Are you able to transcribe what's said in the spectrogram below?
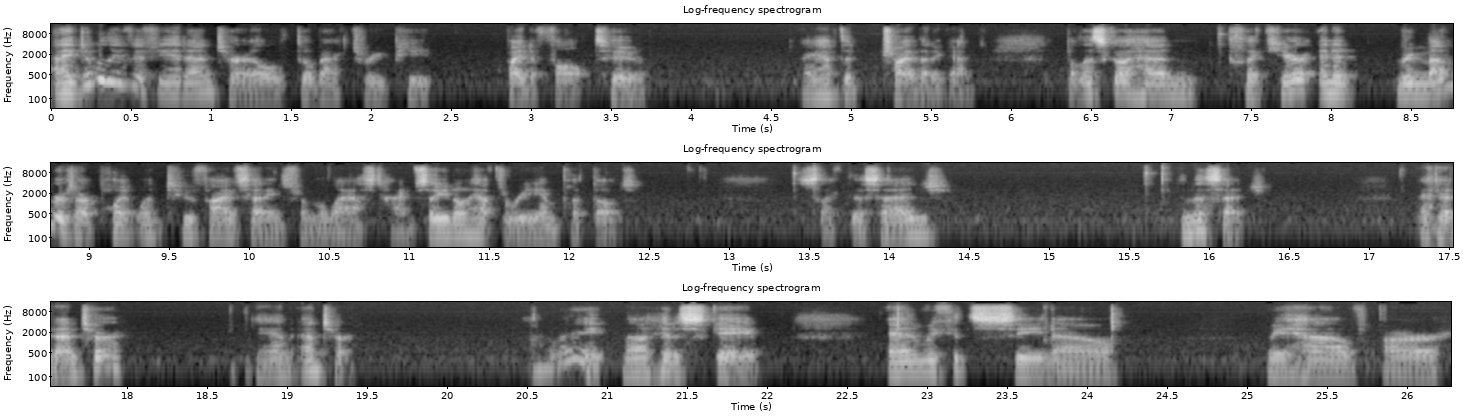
And I do believe if you hit enter, it'll go back to repeat by default too. I have to try that again. But let's go ahead and click here. And it remembers our 0.125 settings from the last time, so you don't have to re-input those. Select this edge and this edge. And hit enter and enter. Alright, now hit escape. And we could see now we have our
